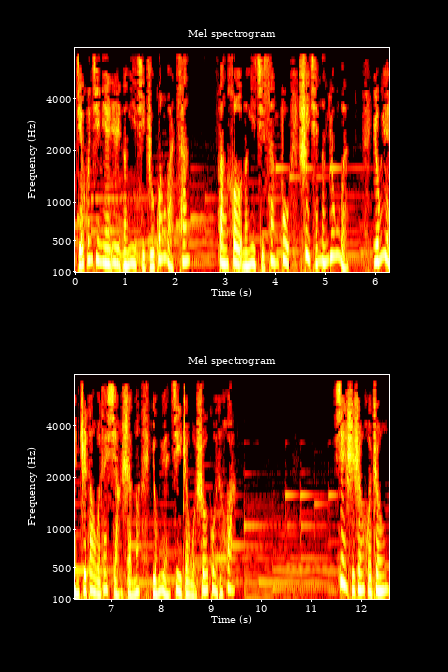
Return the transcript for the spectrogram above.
结婚纪念日能一起烛光晚餐，饭后能一起散步，睡前能拥吻，永远知道我在想什么，永远记着我说过的话。现实生活中，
